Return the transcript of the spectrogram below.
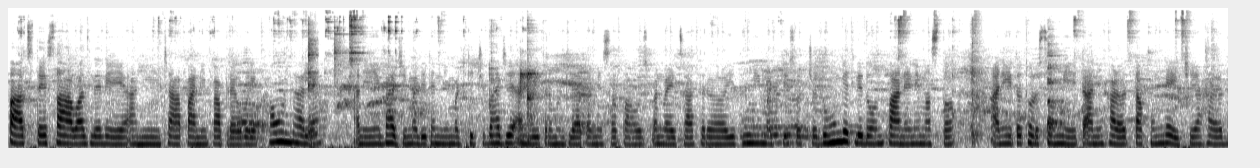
पाच ते सहा वाजलेले आहे आणि चहा पाणी पापड्या वगैरे खाऊन झाल्या. आणि भाजीमध्ये त्यांनी मटकीची भाजी आणली. तर म्हटले आता मिसळ पाऊस बनवायचा तर इथं मी मटकी स्वच्छ धुवून घेतली दोन पाण्याने मस्त. आणि इथं थोडंसं मीठ आणि हळद टाकून घ्यायची. हळद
